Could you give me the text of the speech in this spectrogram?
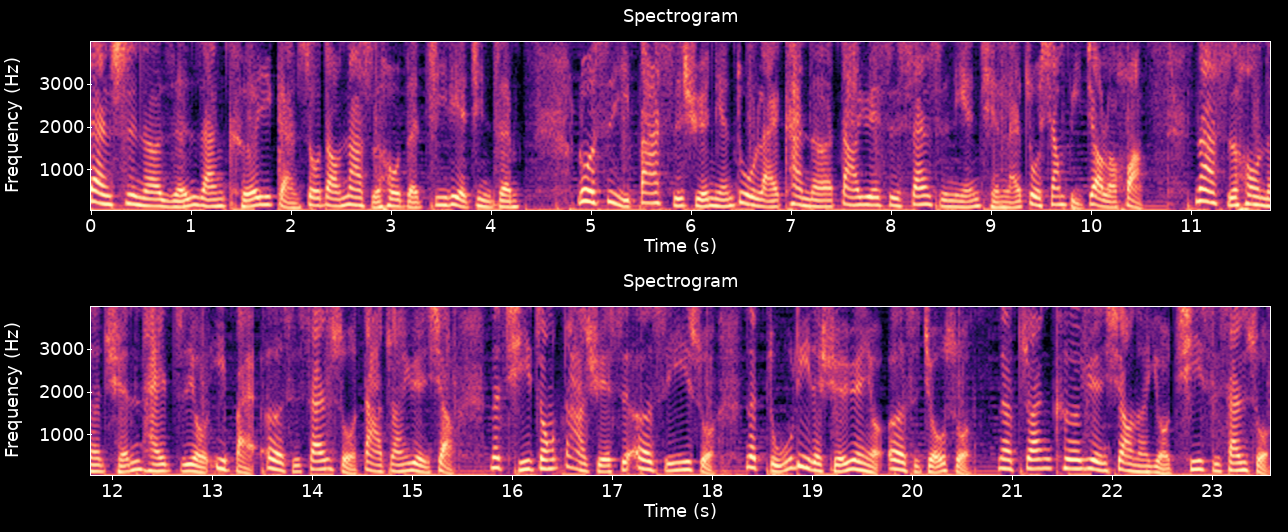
但是呢，仍然可以感受到那时候的激烈竞争。若是以八十学年度来看呢，大约是三十年前来做相比较的话，那时候呢，全台只有一百二十三所大专院校，那其中大学是二十一所，那独立的学院有二十九所，那专科院校呢有七十三所。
